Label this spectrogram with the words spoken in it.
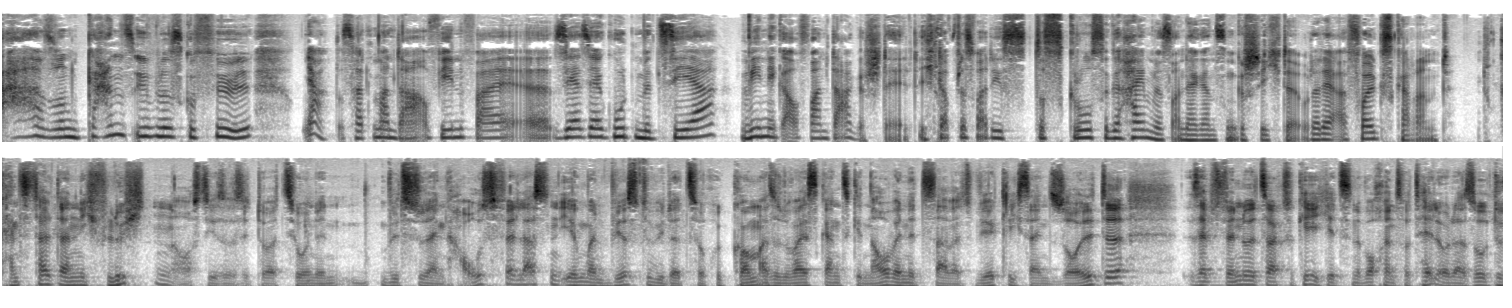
ah, so ein ganz übles Gefühl. Ja, das hat man da auf jeden Fall äh, sehr, sehr gut mit sehr wenig Aufwand dargestellt. Ich glaube, das war dies, das große Geheimnis an der ganzen Geschichte oder der Erfolgsgarant du kannst halt dann nicht flüchten aus dieser Situation. Denn willst du dein Haus verlassen? Irgendwann wirst du wieder zurückkommen. Also du weißt ganz genau, wenn jetzt da was wirklich sein sollte, selbst wenn du jetzt sagst, okay, ich gehe jetzt eine Woche ins Hotel oder so, du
